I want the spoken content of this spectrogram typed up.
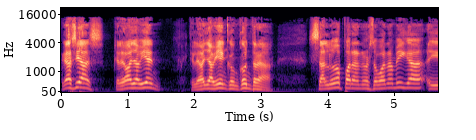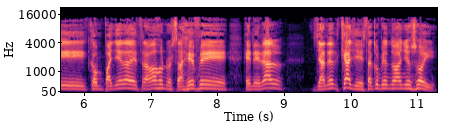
Gracias. Que le vaya bien. Que le vaya bien con contra. Saludos para nuestra buena amiga y compañera de trabajo, nuestra jefe general, Janet Calle. Está cumpliendo años hoy.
